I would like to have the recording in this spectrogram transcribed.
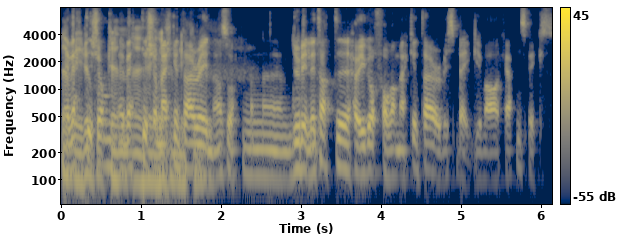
Jeg vet, ikke om, jeg vet eh, ikke om McIntyre er inne, altså. Men uh, du ville tatt uh, Høygaard foran McIntyre hvis begge var captain's picks?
